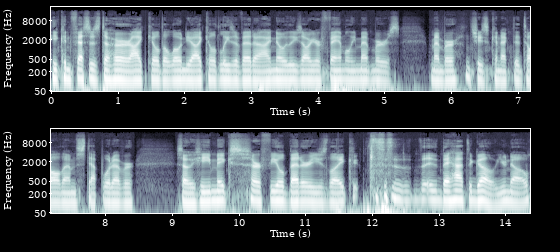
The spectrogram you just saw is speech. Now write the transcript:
He confesses to her, I killed Alyona, I killed Lizaveta, I know these are your family members. Remember? She's connected to all them, step whatever. So he makes her feel better. He's like, they had to go, you know.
